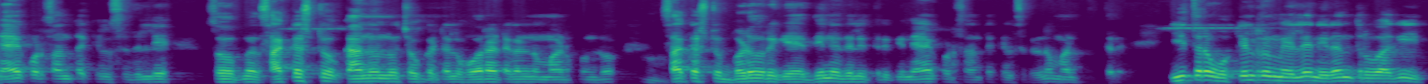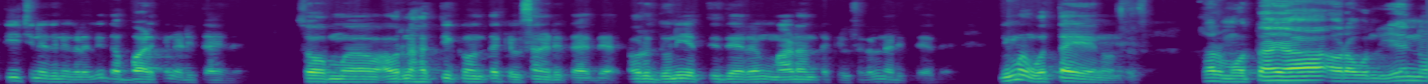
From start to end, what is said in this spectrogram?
ನ್ಯಾಯ ಕೊಡಿಸೋಂತ ಕೆಲಸದಲ್ಲಿ ಸೊ ಸಾಕಷ್ಟು ಕಾನೂನು ಚೌಕಟ್ಟಲ್ಲಿ ಹೋರಾಟಗಳನ್ನ ಮಾಡಿಕೊಂಡು ಸಾಕಷ್ಟು ಬಡವರಿಗೆ ದೀನದಲಿತರಿಗೆ ನ್ಯಾಯ ಕೊಡಿಸೋಂತ ಕೆಲಸಗಳನ್ನ ಮಾಡ್ತಿರ್ತಾರೆ. ಈ ತರ ವಕೀಲರ ಮೇಲೆ ನಿರಂತರವಾಗಿ ಇತ್ತೀಚಿನ ದಿನಗಳಲ್ಲಿ ದಬ್ಬಾಳಿಕೆ ನಡೀತಾ ಇದೆ. ಸೊ ಅವ್ರನ್ನ ಹತ್ತಿಕ್ಕುವಂತ ಕೆಲಸ ನಡೀತಾ ಇದೆ. ಅವರು ಧ್ವನಿ ಎತ್ತಿದೆ ಮಾಡೋಂತ ಕೆಲಸಗಳು ನಡೀತಾ ಇದೆ. ನಿಮ್ಮ ಒತ್ತಾಯ ಏನು ಅಂತ ಸರ್? ಮೊತ್ತಾಯ ಅವರ ಒಂದು ಏನು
